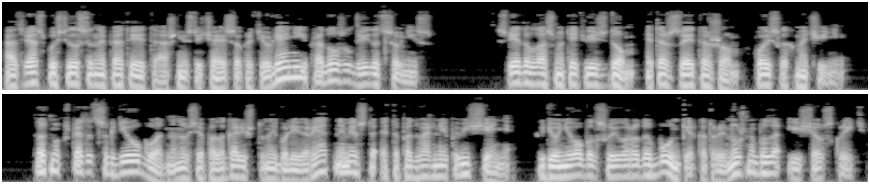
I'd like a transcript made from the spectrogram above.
Отряд спустился на пятый этаж, не встречая сопротивления, и продолжил двигаться вниз. Следовало осмотреть весь дом, этаж за этажом, в поисках Мачини. Тот мог спрятаться где угодно, но все полагали, что наиболее вероятное место – это подвальное помещение, где у него был своего рода бункер, который нужно было еще вскрыть.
